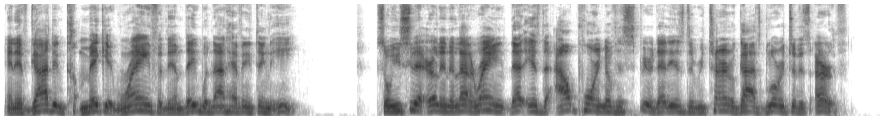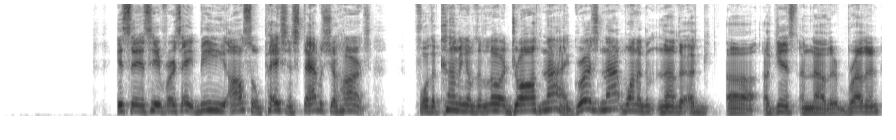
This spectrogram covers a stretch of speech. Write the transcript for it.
And if God didn't make it rain for them, they would not have anything to eat. So when you see that early in the latter rain, that is the outpouring of his spirit. That is the return of God's glory to this earth. It says here, verse 8, be also patient, establish your hearts for the coming of the Lord draweth nigh. Grudge not one another uh, against another, brethren,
